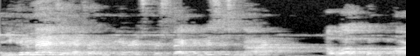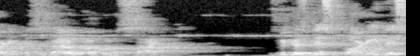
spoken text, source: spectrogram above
And you can imagine that from Herod's perspective, this is not a welcome party. This is not a welcome sight. It's because this party, this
